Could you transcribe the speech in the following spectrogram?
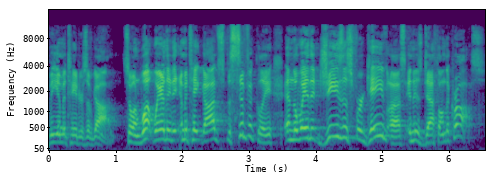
be imitators of God. So, in what way are they to imitate God? Specifically, in the way that Jesus forgave us in his death on the cross.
